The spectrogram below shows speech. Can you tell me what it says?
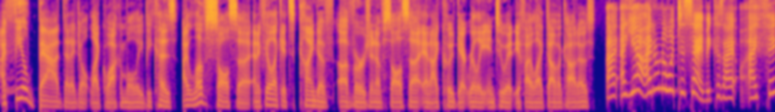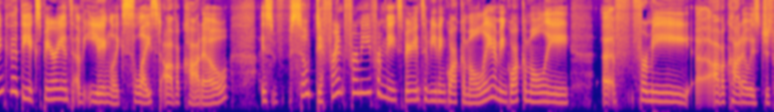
I feel bad that I don't like guacamole because I love salsa and I feel like it's kind of a version of salsa and I could get really into it if I liked avocados. I, I yeah, I don't know what to say because I I think that the experience of eating like sliced avocado is so different for me from the experience of eating guacamole. I mean, guacamole uh, for me, uh, avocado is just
